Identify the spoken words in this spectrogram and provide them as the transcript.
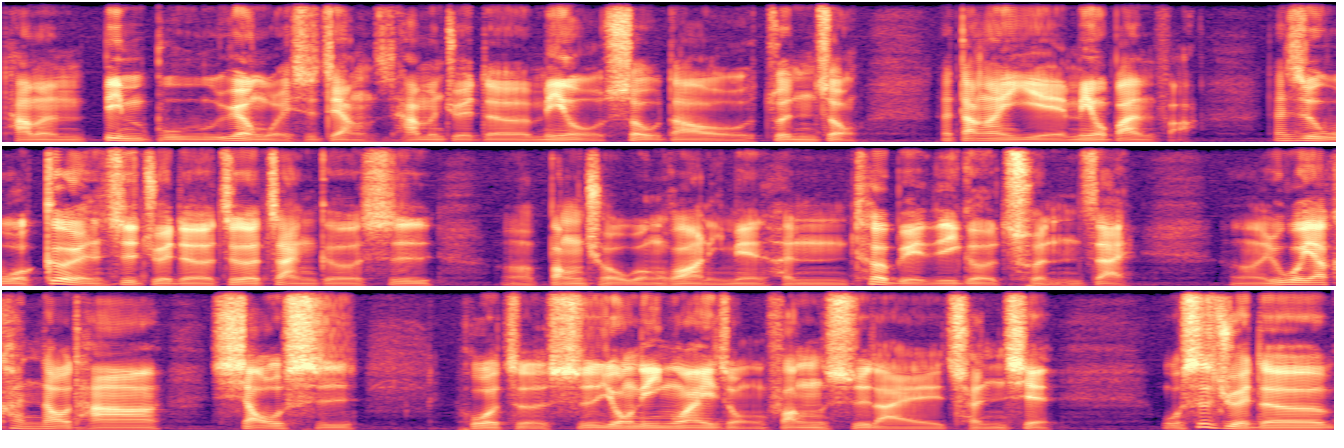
他们并不认为是这样子，他们觉得没有受到尊重。那当然也没有办法，但是我个人是觉得这个战歌是呃棒球文化里面很特别的一个存在。呃，如果要看到它消失，或者是用另外一种方式来呈现，我是觉得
